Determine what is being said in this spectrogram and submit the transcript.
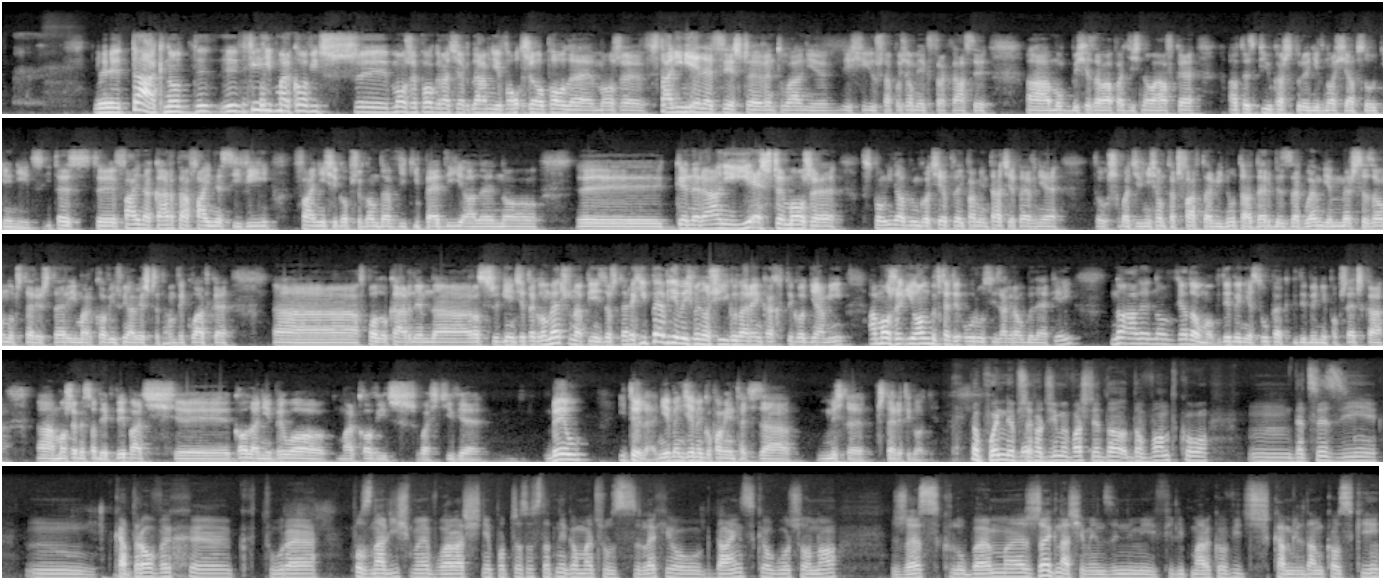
Y, Tak, no y, y, Filip Markowicz może pograć jak dla mnie w Odrze Opole, może w Stali Mielec jeszcze ewentualnie, jeśli już na poziomie ekstraklasy a mógłby się załapać gdzieś na ławkę, a to jest piłkarz, który nie wnosi absolutnie nic. I to jest fajna karta, fajne CV, fajnie się go przegląda w Wikipedii, ale no generalnie jeszcze może wspominałbym go cieplej, pamiętacie pewnie, to już chyba 94 minuta, derby z Zagłębiem, mecz sezonu 4-4 i Markowicz miał jeszcze tam wykładkę w polu karnym na rozstrzygnięcie tego meczu na 5 do 4 i pewnie byśmy nosili go na rękach tygodniami, a może i on by wtedy urósł i zagrałby lepiej. No ale no wiadomo, gdyby nie słupek, gdyby nie poprzeczka, a możemy sobie gdybać. Yy, Gola nie było, Markowicz właściwie był i tyle. Nie będziemy go pamiętać za myślę 4 tygodnie. To płynnie przechodzimy właśnie do, do wątku decyzji mm, kadrowych, y, które poznaliśmy właśnie podczas ostatniego meczu z Lechią Gdańsk. Ogłoszono, że z klubem żegna się m.in. Filip Markowicz, Kamil Dankowski,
